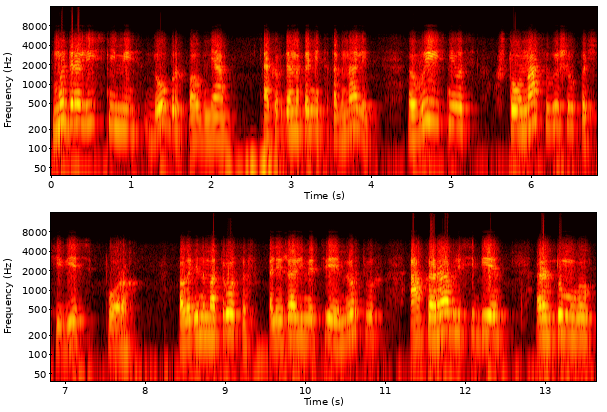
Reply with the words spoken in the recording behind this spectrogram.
Мы дрались с ними добрых полдня, а когда наконец отогнали, выяснилось, что у нас вышел почти весь порох. Половина матросов лежали мертвее мертвых, а корабль себе раздумывал,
